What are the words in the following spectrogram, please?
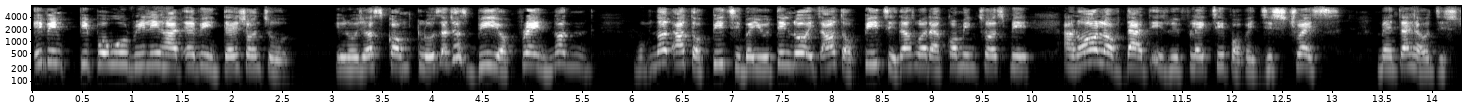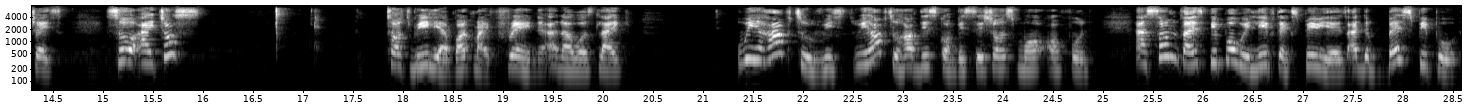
even people who really had every intention to, you know, just come close and just be your friend, not not out of pity, but you think, no, it's out of pity. That's why they're coming towards me. And all of that is reflective of a distress, mental health distress. So I just thought really about my friend and I was like, we have to we have to have these conversations more often. And sometimes people with lived experience are the best people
